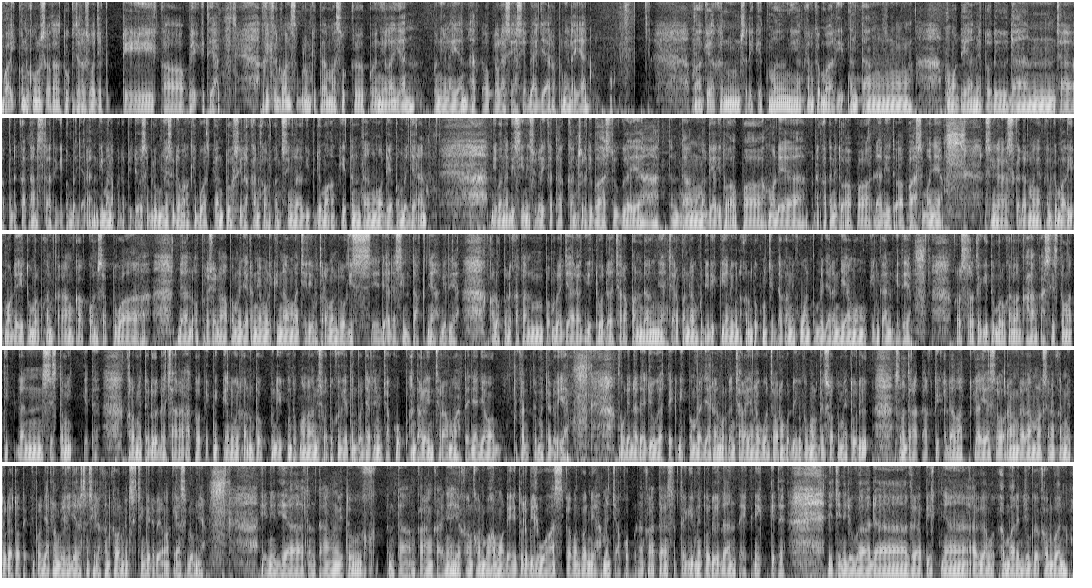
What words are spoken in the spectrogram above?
Baik, untuk kata satu kita langsung aja ke TKP gitu ya. Oke kawan-kawan, sebelum kita masuk ke penilaian, penilaian atau evaluasi hasil belajar, penilaian maka akan sedikit mengingatkan kembali tentang model, metode, dan cara pendekatan strategi pembelajaran. Di mana pada video sebelumnya sudah Maki buatkan tuh silahkan kawan-kawan lagi video Maki tentang model pembelajaran. Di mana di sini sudah dikatakan sudah dibahas juga ya tentang model itu apa model pendekatan itu apa dan itu apa semuanya. Sehingga sekadar mengingatkan kembali model itu merupakan kerangka konseptual dan operasional pembelajaran yang memiliki nama ciri utara metodologis jadi ada sintaknya gitu ya. Kalau pendekatan pembelajaran itu adalah cara pandangnya cara pandang pendidik yang digunakan untuk menciptakan lingkungan pembelajaran yang memungkinkan gitu ya kalau strategi itu merupakan langkah-langkah sistematik dan sistemik gitu kalau metode adalah cara atau teknik yang digunakan untuk pendidik untuk menangani suatu kegiatan pembelajaran yang mencakup antara lain ceramah, tanya jawab, kan itu metode ya. Kemudian ada juga teknik pembelajaran merupakan cara yang dilakukan seorang pendidik untuk melatih suatu metode. Sementara taktik adalah gaya seorang dalam melaksanakan metode atau teknik pembelajaran lebih jelas silakan kawan kencing beda-beda yang sebelumnya. Ini dia tentang itu tentang kerangkanya ya kawan-kawan bahwa model itu lebih luas kawan-kawan ya mencakup pendekatan, strategi, metode dan teknik gitu. Di sini juga ada grafiknya, gambaran juga kawan-kawan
